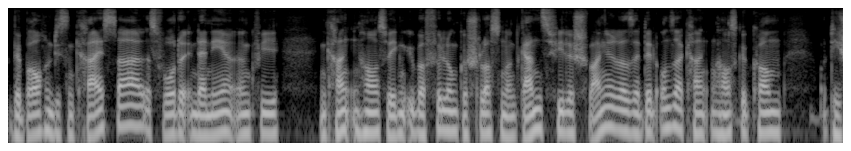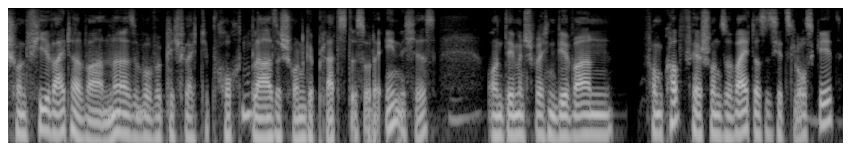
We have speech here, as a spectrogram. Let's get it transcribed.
wir brauchen diesen Kreissaal. Es wurde in der Nähe irgendwie ein Krankenhaus wegen Überfüllung geschlossen und ganz viele Schwangere sind in unser Krankenhaus gekommen, die schon viel weiter waren, ne? also wo wirklich vielleicht die Fruchtblase schon geplatzt ist oder ähnliches. Und dementsprechend, wir waren vom Kopf her schon so weit, dass es jetzt losgeht.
